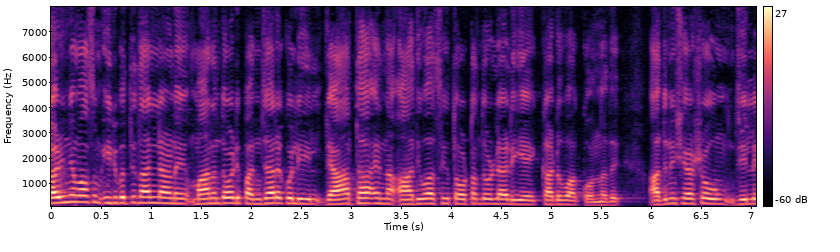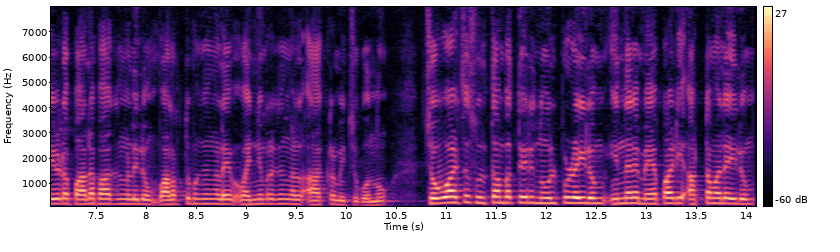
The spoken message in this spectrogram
കഴിഞ്ഞ മാസം ഇരുപത്തിനാലിനാണ് മാനന്തവാടി പഞ്ചാരക്കൊല്ലിയിൽ രാധ എന്ന ആദിവാസി തോട്ടം തൊഴിലാളിയെ കടുവ കൊന്നത്. അതിനുശേഷവും ജില്ലയുടെ പല ഭാഗങ്ങളിലും വളർത്തുമൃഗങ്ങളെ വന്യമൃഗങ്ങൾ ആക്രമിച്ചു കൊന്നു. ചൊവ്വാഴ്ച സുൽത്താൻ ബത്തേരി നൂൽപ്പുഴയിലും ഇന്നലെ മേപ്പാടി അട്ടമലയിലും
